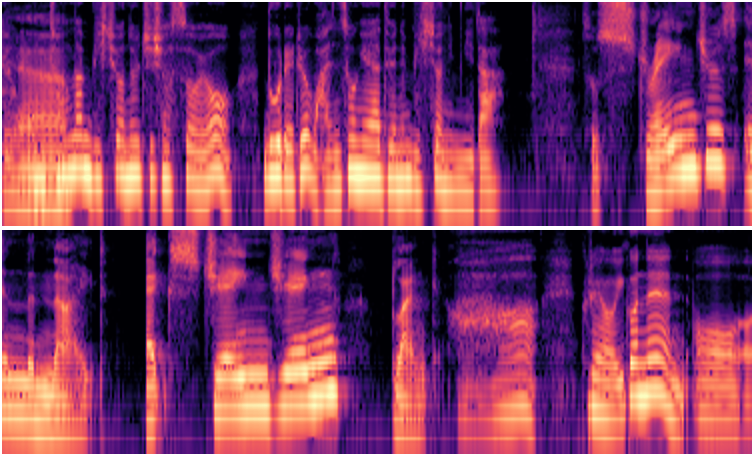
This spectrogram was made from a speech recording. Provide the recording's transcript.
Yeah. 엄청난 미션을 주셨어요. 노래를 완성해야 되는 미션입니다. So, "Strangers in the Night," exchanging blank. 아, 그래요. 이거는, 어,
